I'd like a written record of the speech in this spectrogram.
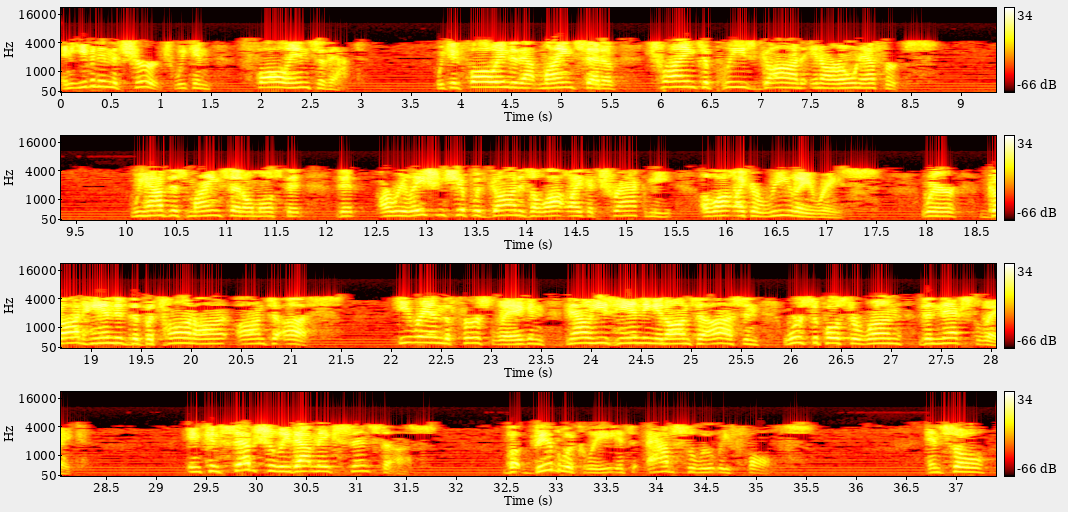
And even in the church, we can fall into that. We can fall into that mindset of trying to please God in our own efforts. We have this mindset almost that, that our relationship with God is a lot like a track meet, a lot like a relay race, where God handed the baton on, on to us. He ran the first leg and now he's handing it on to us and we're supposed to run the next leg. And conceptually that makes sense to us. But biblically it's absolutely false. And so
